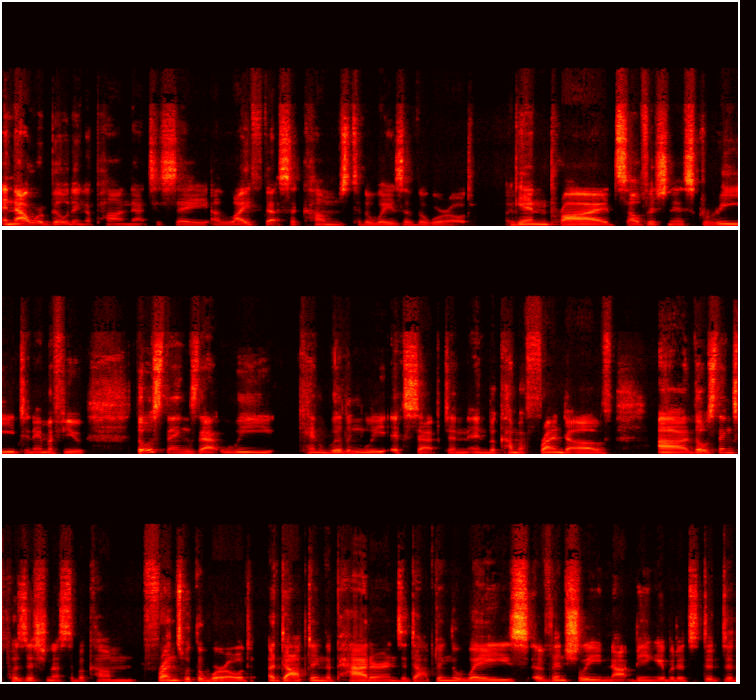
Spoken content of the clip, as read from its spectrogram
And now we're building upon that to say a life that succumbs to the ways of the world, Again, pride, selfishness, greed, to name a few. Those things that we can willingly accept and, and become a friend of, uh, those things position us to become friends with the world, adopting the patterns, adopting the ways, eventually not being able to, to, to,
